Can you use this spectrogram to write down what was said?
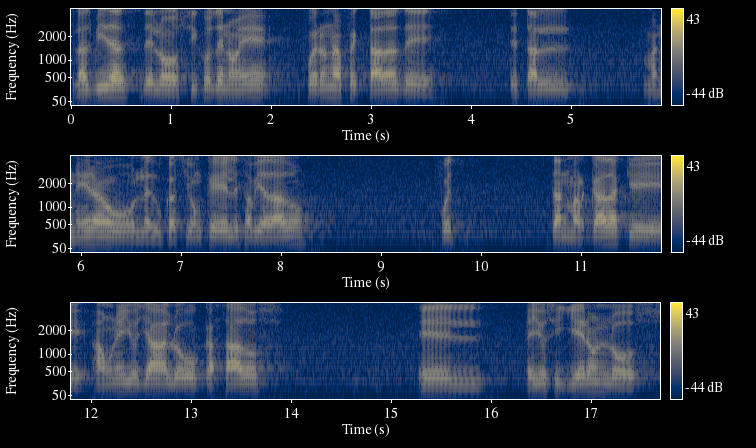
las vidas de los hijos de Noé fueron afectadas de, tal manera o la educación que él les había dado fue tan marcada que aún ellos ya luego casados, ellos siguieron los,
